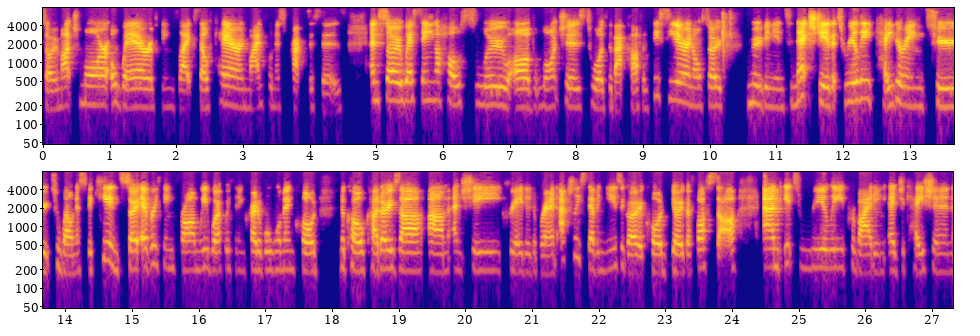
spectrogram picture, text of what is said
so much more aware of things like self-care and mindfulness practices. And so we're seeing a whole slew of launches towards the back half of this year and also moving into next year that's really catering to to wellness for kids. So everything from we work with an incredible woman called Nicole Cardoza, um, and she created a brand actually seven years ago called Yoga Foster, and it's really providing education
